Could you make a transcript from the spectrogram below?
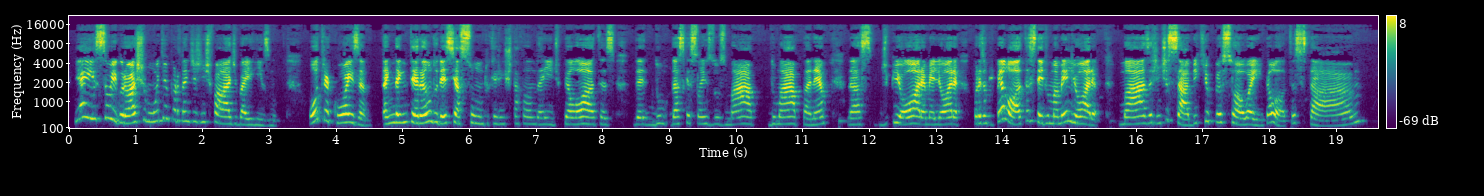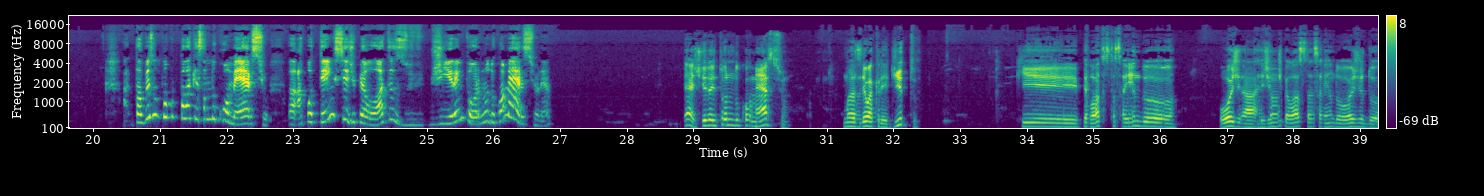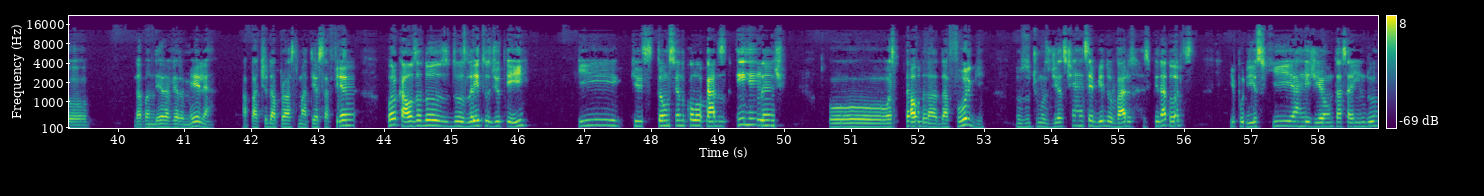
E é isso, Igor. Eu acho muito importante a gente falar de bairrismo. Outra coisa, ainda inteirando desse assunto que a gente está falando aí de Pelotas, de, do, das questões dos map, do mapa, né? Das, de piora, melhora. Por exemplo, Pelotas teve uma melhora, mas a gente sabe que o pessoal aí em Pelotas está. Talvez um pouco pela questão do comércio. A, a potência de Pelotas gira em torno do comércio, né? É, gira em torno do comércio, mas eu acredito que Pelotas está saindo hoje, a região de Pelotas está saindo hoje do, da bandeira vermelha a partir da próxima terça-feira por causa dos, dos leitos de UTI que, que estão sendo colocados em Rio Grande. O hospital da, da FURG, nos últimos dias, tinha recebido vários respiradores e por isso que a região está saindo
